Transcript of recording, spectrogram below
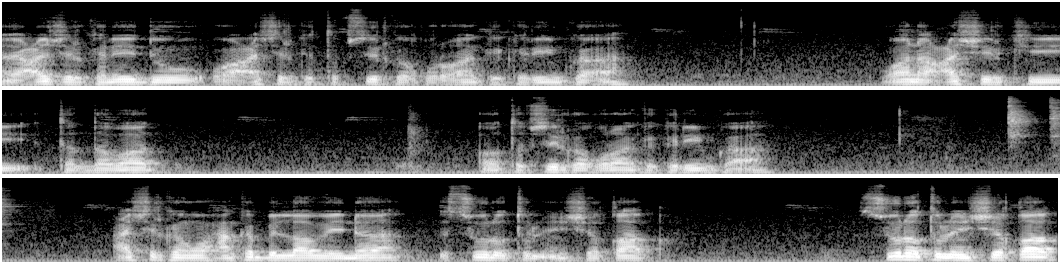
cashir kaneydu waa cashirka tafsiirka qur'aanka kariimka ah waana cashirkii toddobaad oo tafsiirka qur'aanka cashirkan waxaan ka bilaabeynaa suurat linshiqaaq suurat linshiqaaq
